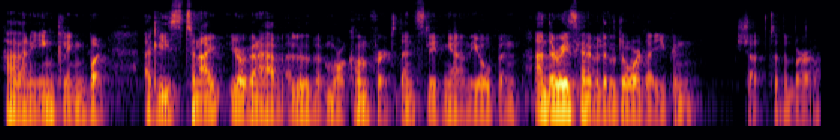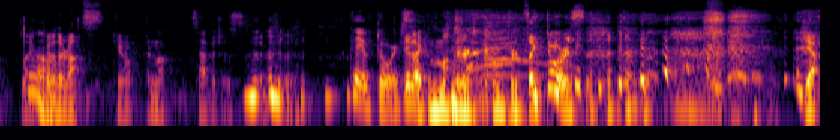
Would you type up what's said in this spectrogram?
have any inkling, but at least tonight you're going to have a little bit more comfort than sleeping out in the open. And there is kind of a little door that you can shut to the burrow. Like you know, oh. they're not you know they're not savages. Like, they're, have doors. they're like modern comforts, like doors. yeah.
